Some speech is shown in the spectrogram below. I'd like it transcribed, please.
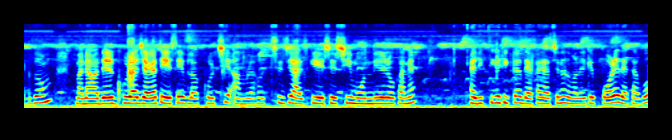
একদম মানে আমাদের ঘোরার জায়গাতে এসে ব্লগ করছি। আমরা হচ্ছে যে আজকে এসেছি মন্দিরের ওখানে। এদিক থেকে ঠিকঠাক দেখা যাচ্ছে না তোমাদেরকে পরে দেখাবো।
